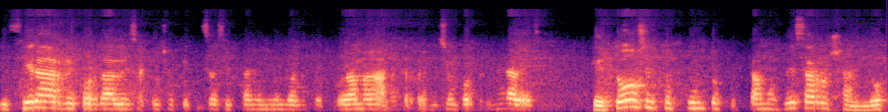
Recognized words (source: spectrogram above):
quisiera recordarles a aquellos que quizás están uniendo a nuestro programa, a nuestra transmisión por primera vez, que todos estos puntos que estamos desarrollando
